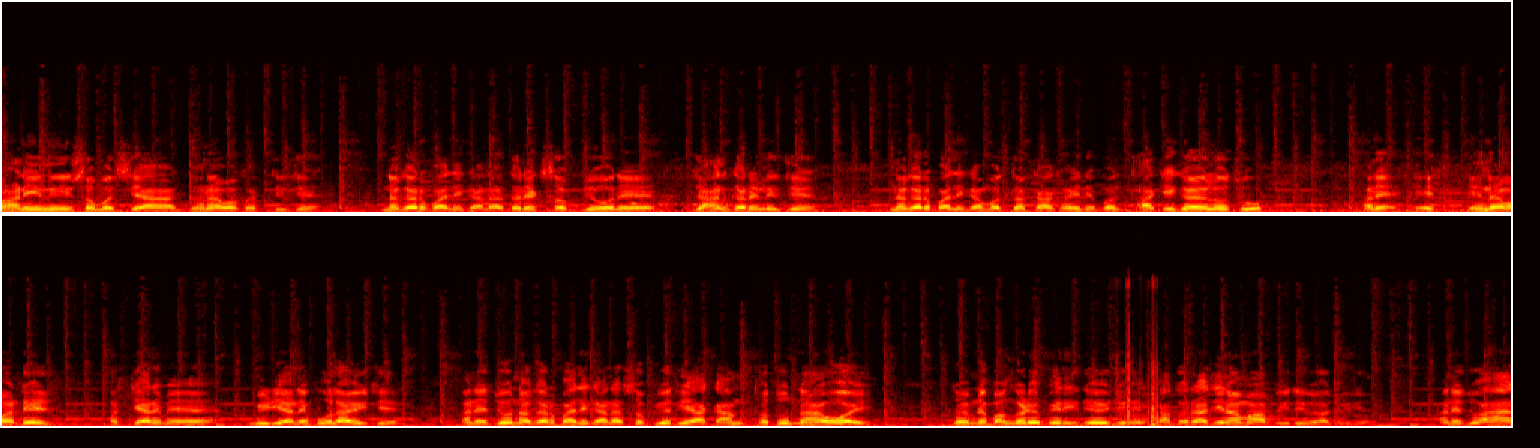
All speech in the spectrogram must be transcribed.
પાણીની સમસ્યા ઘણા વખતથી છે. નગરપાલિકાના દરેક સભ્યોને જાણ કરેલી છે. નગરપાલિકામાં ધક્કા ખાઈને પણ થાકી ગયેલો છું. અને એના માટે જ અત્યારે મેં મીડિયાને બોલાવી છે. અને જો નગરપાલિકાના સભ્યોથી આ કામ થતું ના હોય, તો એમને બંગડીઓ પહેરી દેવી જોઈએ, કાં તો રાજીનામા આપી દેવા જોઈએ. અને જો આ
